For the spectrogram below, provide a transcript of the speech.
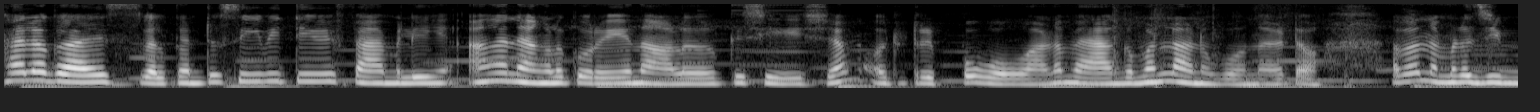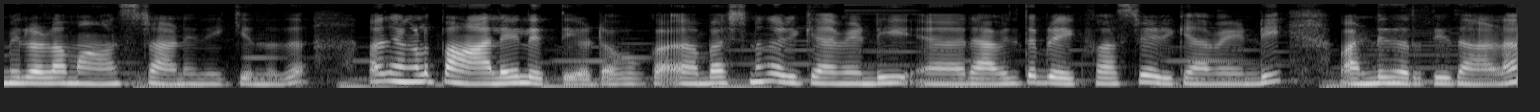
Hello guys welcome to C V T V family അങ്ങനെ ഞങ്ങൾ കുറേ നാളുകൾക്ക് ശേഷം ഒരു ട്രിപ്പ് പോവുകയാണ് വാഗമണിലാണ് പോകുന്നത് കേട്ടോ. അപ്പം നമ്മുടെ ജിമ്മിലുള്ള മാസ്റ്ററാണ് നിൽക്കുന്നത്. അപ്പോൾ ഞങ്ങൾ പാലയിലെത്തി കേട്ടോ. ഭക്ഷണം കഴിക്കാൻ വേണ്ടി രാവിലത്തെ ബ്രേക്ക്ഫാസ്റ്റ് കഴിക്കാൻ വേണ്ടി വണ്ടി നിർത്തിയതാണ്.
